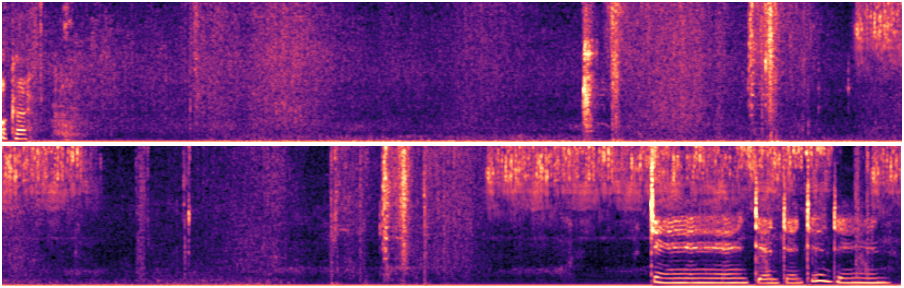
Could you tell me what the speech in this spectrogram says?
Okay. Dun, dun, dun, dun, dun.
